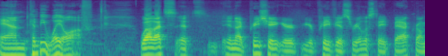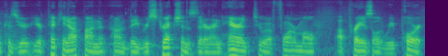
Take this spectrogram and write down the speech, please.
and can be way off. Well, that's it's, and I appreciate your, your previous real estate background because you're you're picking up on on the restrictions that are inherent to a formal appraisal report.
